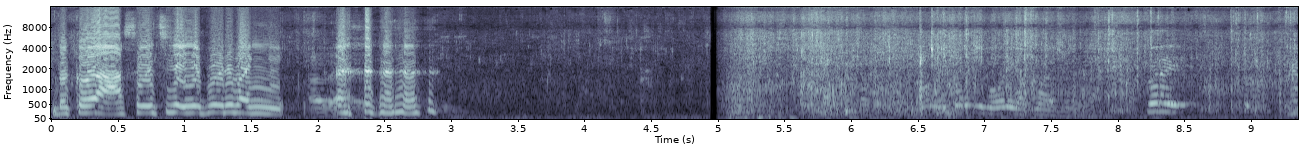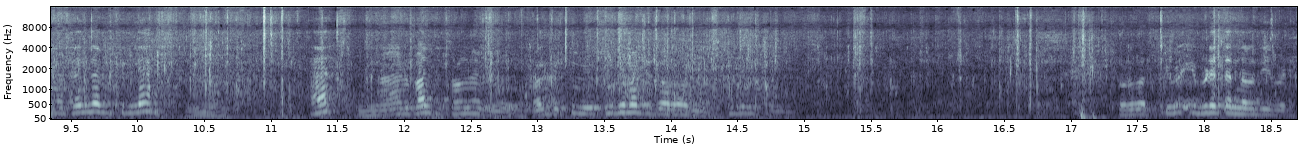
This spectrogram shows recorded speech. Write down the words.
ഇതൊക്കെ ആസ്വദിച്ച് ചെയ്യപ്പോ ഒരു ഭംഗി. ഇവിടെ തന്നെ മതി ഇവിടെ.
